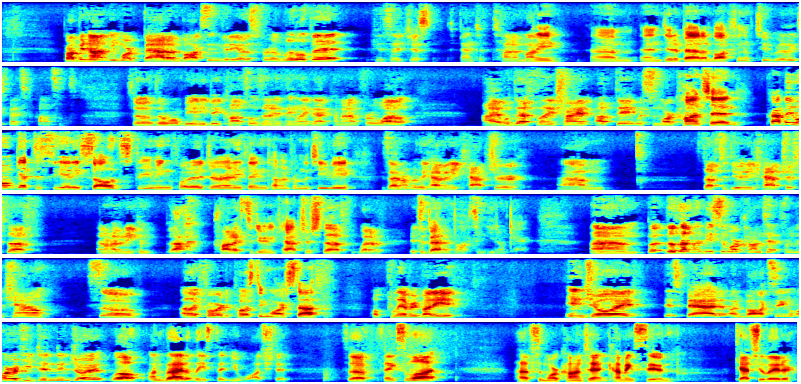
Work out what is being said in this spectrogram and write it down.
Probably not any more bad unboxing videos for a little bit because I just spent a ton of money um, and did a bad unboxing of two really expensive consoles. So there won't be any big consoles or anything like that coming out for a while. I will definitely try and update with some more content. Probably won't get to see any solid streaming footage or anything coming from the TV because I don't really have any capture um, stuff to do any capture stuff. I don't have any ah, products to do any capture stuff. Whatever. It's a bad unboxing. You don't care. Um, but there'll definitely be some more content from the channel. So I look forward to posting more stuff. Hopefully everybody enjoyed this bad unboxing. Or if you didn't enjoy it, well, I'm glad at least that you watched it. So thanks a lot. I'll Have some more content coming soon. Catch you later.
